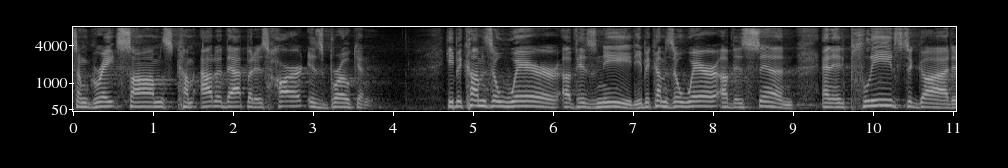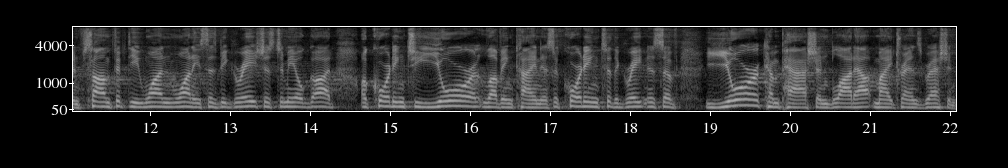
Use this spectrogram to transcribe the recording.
some great Psalms come out of that, but his heart is broken. He becomes aware of his need. He becomes aware of his sin and he pleads to God. In Psalm 51 1, he says, Be gracious to me, O God, according to your loving kindness, according to the greatness of your compassion, blot out my transgression.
